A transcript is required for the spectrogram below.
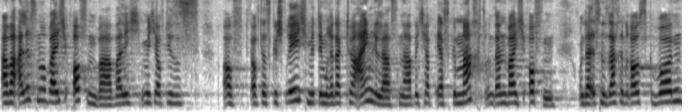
Aber alles nur, weil ich offen war, weil ich mich auf, dieses, auf, auf das Gespräch mit dem Redakteur eingelassen habe. Ich habe erst gemacht und dann war ich offen. Und da ist eine Sache draus geworden,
